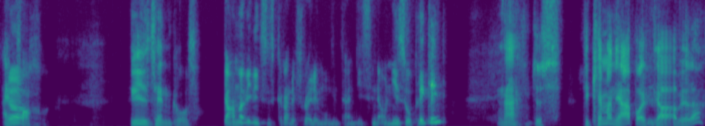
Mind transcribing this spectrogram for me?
einfach riesengroß. Da haben wir wenigstens gerade Freude momentan. Die sind auch nie so prickelnd. Na, das, die kennen man ja bald, glaube ich, oder?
